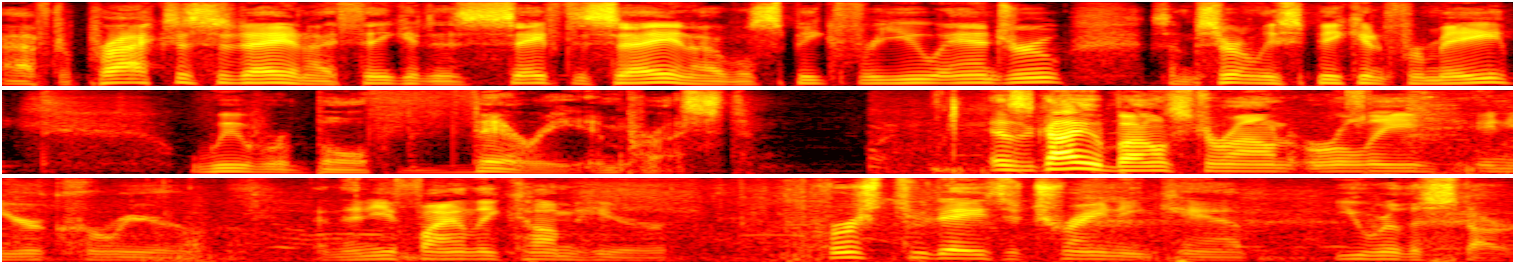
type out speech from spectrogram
after practice today, and I think it is safe to say, and I will speak for you, Andrew, because I'm certainly speaking for me, we were both very impressed. As a guy who bounced around early in your career, and then you finally come here, first two days of training camp, you were the starter.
